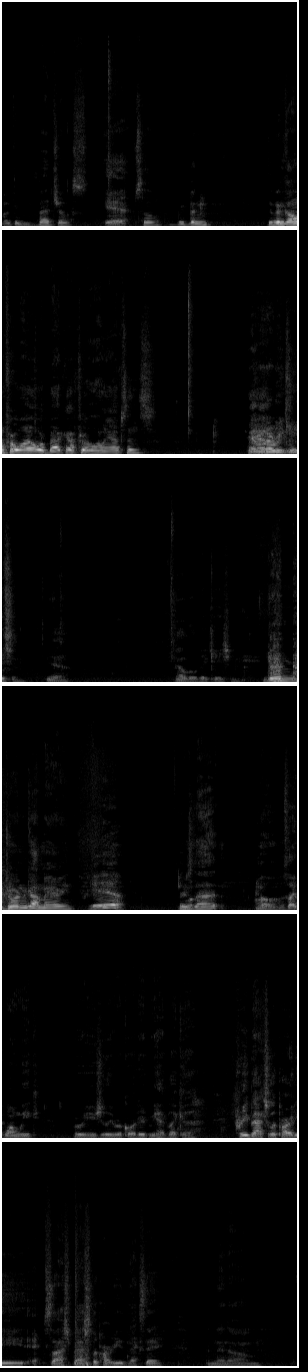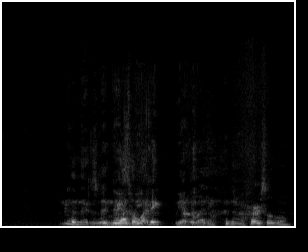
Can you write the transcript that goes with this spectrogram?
Fucking- Bad jokes. yeah. So we've been we've been gone for a while. We're back after a long absence. We Had a little our vacation. reasons. Yeah. Had a little vacation. Jordan Jordan got married. Yeah. There's Well- that. Well, it was like one week where we usually recorded. We had like a pre-bachelor party slash bachelor party the next day, and then um. And The then next week we had the week, wedding We had the wedding. the rehearsal.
